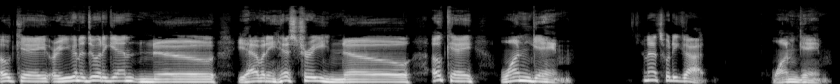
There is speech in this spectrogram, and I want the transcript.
Okay, are you going to do it again? No. You have any history? No. Okay, one game, and that's what he got. One game.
